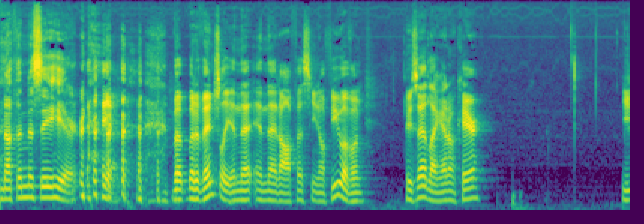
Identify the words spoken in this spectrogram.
Nothing to see here. yeah. But but eventually in that in that office, you know, a few of them who said like I don't care. You,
